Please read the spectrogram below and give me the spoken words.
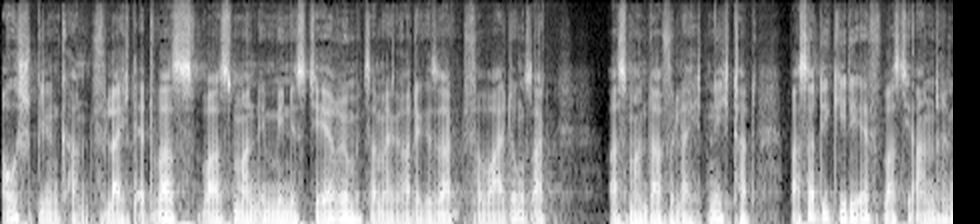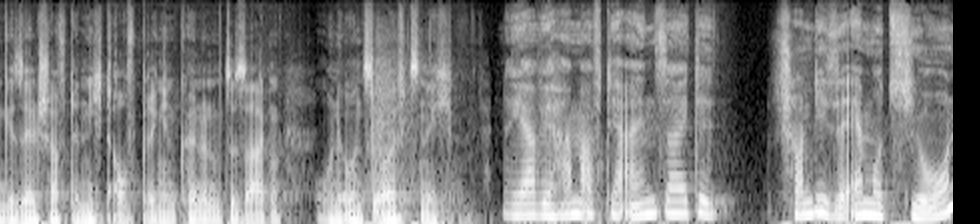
ausspielen kann? Vielleicht etwas, was man im Ministerium, jetzt haben wir ja gerade gesagt, Verwaltungsakt, was man da vielleicht nicht hat. Was hat die GDF, was die anderen Gesellschafter nicht aufbringen können, um zu sagen, ohne uns läuft's nicht? Naja, wir haben auf der einen Seite schon diese Emotion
